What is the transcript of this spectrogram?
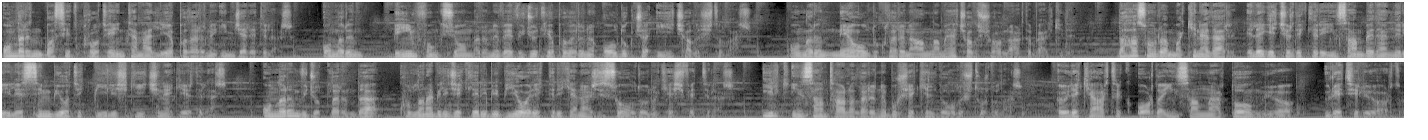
onların basit protein temelli yapılarını incelediler. Onların beyin fonksiyonlarını ve vücut yapılarını oldukça iyi çalıştılar. Onların ne olduklarını anlamaya çalışıyorlardı belki de. Daha sonra makineler ele geçirdikleri insan bedenleriyle simbiyotik bir ilişki içine girdiler onların vücutlarında kullanabilecekleri bir biyoelektrik enerjisi olduğunu keşfettiler. İlk insan tarlalarını bu şekilde oluşturdular. Öyle ki artık orada insanlar doğmuyor, üretiliyordu.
